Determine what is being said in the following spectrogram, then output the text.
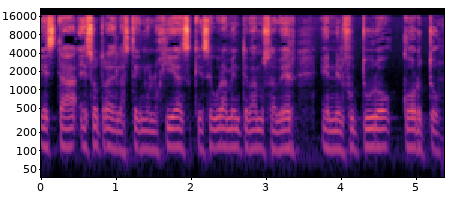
esta es otra de las tecnologías que seguramente vamos a ver en el futuro corto.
